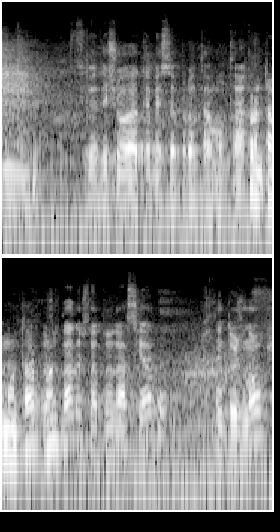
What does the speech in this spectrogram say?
e deixou a cabeça pronta a montar. pronto a montar. Pronto. rodadas, está toda aciada, retentores novos.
